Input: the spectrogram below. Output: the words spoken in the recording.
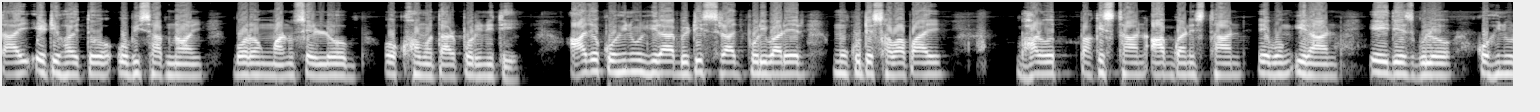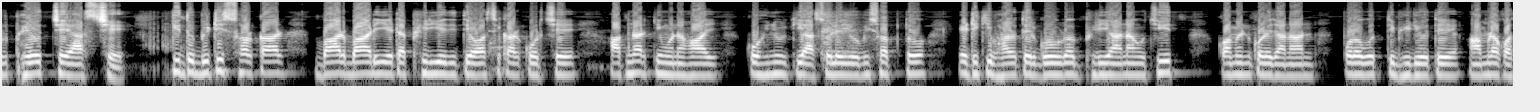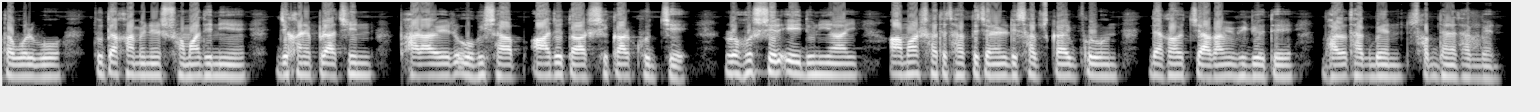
তাই এটি হয়তো অভিশাপ নয়, বরং মানুষের লোভ ও ক্ষমতার পরিণতি। আজও কোহিনূর হীরা ব্রিটিশ রাজ পরিবারের মুকুটে সভা পায়। ভারত পাকিস্তান, আফগানিস্তান এবং ইরান এই দেশগুলো কোহিনূর ফেরত চেয়ে আসছে। কিন্তু ব্রিটিশ সরকার বারবারই এটা ফিরিয়ে দিতে অস্বীকার করছে। আপনার কি মনে হয়, কোহিনুর কি আসলেই অভিশপ্ত? এটি কি ভারতের গৌরব ফিরিয়ে আনা উচিত? কমেন্ট করে জানান। পরবর্তী ভিডিওতে আমরা কথা বলব তুতাখামেনের সমাধি নিয়ে, যেখানে প্রাচীন ফারাওয়ের অভিশাপ আজও তার শিকার খুঁজছে। রহস্যের এই দুনিয়ায় আমার সাথে থাকতে চ্যানেলটি সাবস্ক্রাইব করুন। দেখা হচ্ছে আগামী ভিডিওতে। ভালো থাকবেন, সাবধানে থাকবেন।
